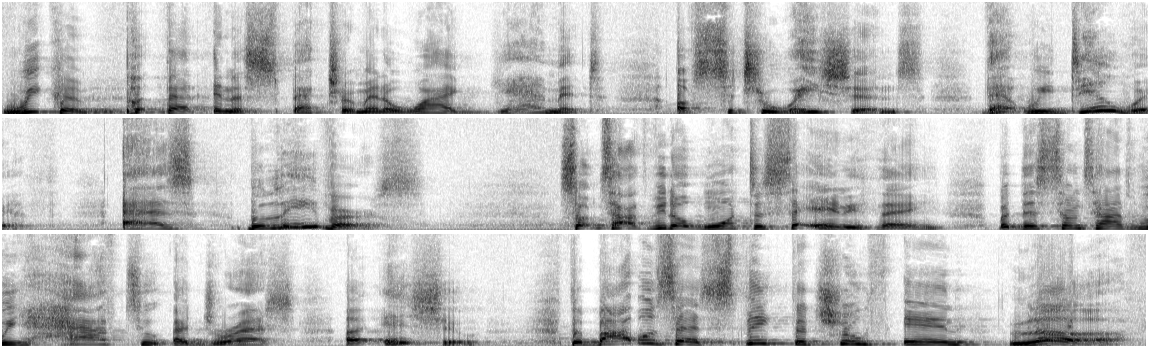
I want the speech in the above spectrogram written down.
We can put that in a spectrum, in a wide gamut of situations that we deal with as believers. Sometimes we don't want to say anything, but then sometimes we have to address an issue. The Bible says, speak the truth in love.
